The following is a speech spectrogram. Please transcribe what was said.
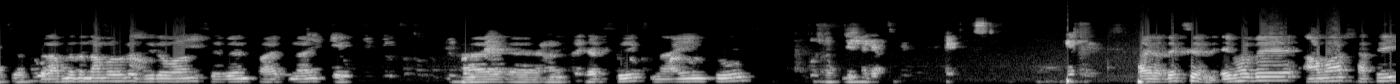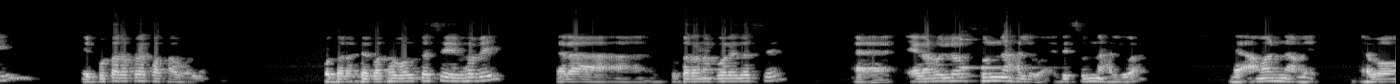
আচ্ছা আপনাদের নাম্বার হলো zero one seven five nine six nine two ভাইরা দেখছেন এভাবে আমার সাথেই এই প্রতারকরা কথা বলে। প্রতারকরা কথা বলতেছে এভাবেই তারা প্রতারণা করে যাচ্ছে। এরা হইল সুন্না হালুয়া এদের সুন্না হালুয়া। আমার নামে এবং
